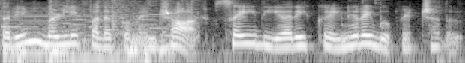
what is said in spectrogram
சரின் வெள்ளிப் பதக்கம் வென்றார். செய்தி அறிக்கை நிறைவு பெற்றது.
